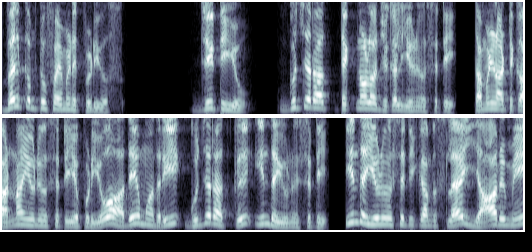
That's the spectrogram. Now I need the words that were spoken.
Welcome to five minute videos GTU Gujarat technological university தமிழ்நாட்டுக்கு அண்ணா யூனிவர்சிட்டி எப்படியோ அதே மாதிரி குஜராத்க்கு இந்த யூனிவர்சிட்டி இந்த யூனிவர்சிட்டி கேம்பஸ்ல யாருமே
